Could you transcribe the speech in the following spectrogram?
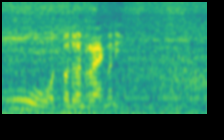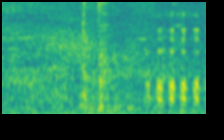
โอ้ ตัวเดินแรงแล้วนี่ โอ้โหโหโหโหโห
